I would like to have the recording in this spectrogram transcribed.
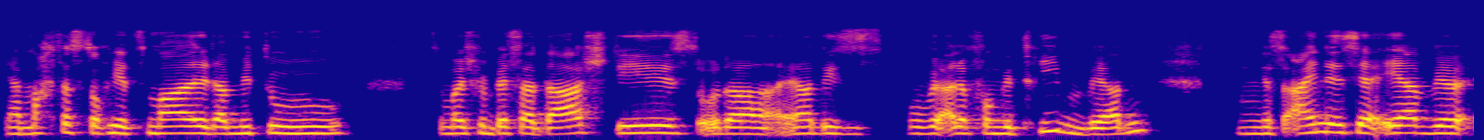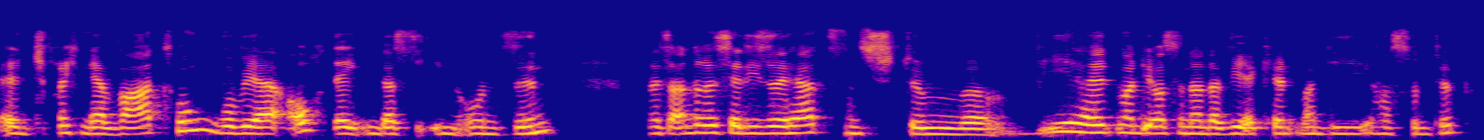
ja, mach das doch jetzt mal, damit du zum Beispiel besser dastehst oder ja, dieses, wo wir alle von getrieben werden. Und das eine ist ja eher, wir entsprechen Erwartungen, wo wir auch denken, dass sie in uns sind. Und das andere ist ja diese Herzensstimme. Wie hält man die auseinander? Wie erkennt man die? Hast du einen Tipp?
